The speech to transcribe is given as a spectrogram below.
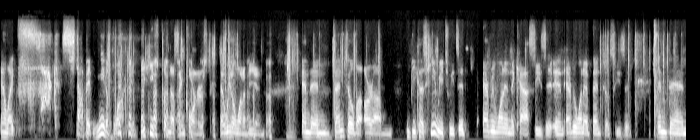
And I'm like, fuck, stop it. We need to block him. He keeps putting us in corners that we don't want to be in. And then Bento, or um, because he retweets it, everyone in the cast sees it and everyone at Bento sees it. And then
